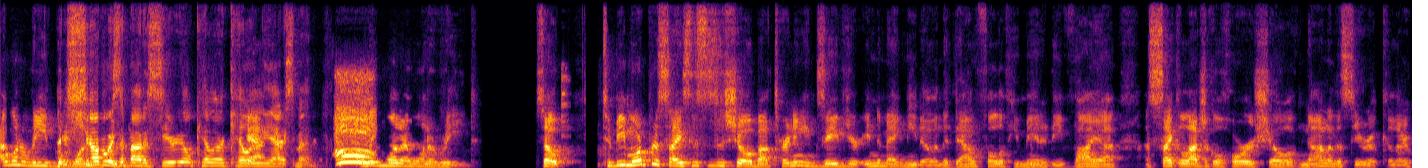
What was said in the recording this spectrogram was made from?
I want to read the This one show is about a serial killer killing Yeah, the X Men. only one I want to read. So To be more precise, this is a show about turning Xavier into Magneto and the downfall of humanity via a psychological horror show of Nana the serial killer,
